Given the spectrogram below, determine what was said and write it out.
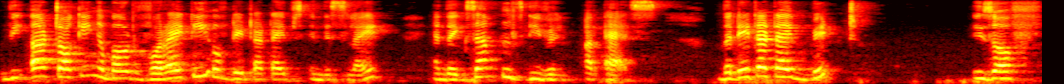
We are talking about variety of data types in this slide and the examples given are as the data type bit is of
